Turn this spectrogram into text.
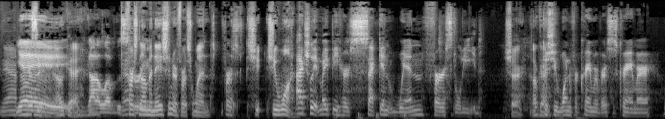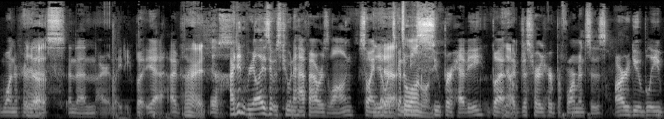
Yeah. Yay! Okay. Gotta love the First Streep. nomination or first win? First. She she won. Actually, it might be her second win, first lead, Sure. Okay. because she won for Kramer versus Kramer, won for Yeah. this, and then Iron Lady. But yeah, I've All right. Ugh. I didn't realize it was two and a half hours long, so I know Yeah, it's it's going to be one. super heavy. But Yeah. I've just heard her performance is arguably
